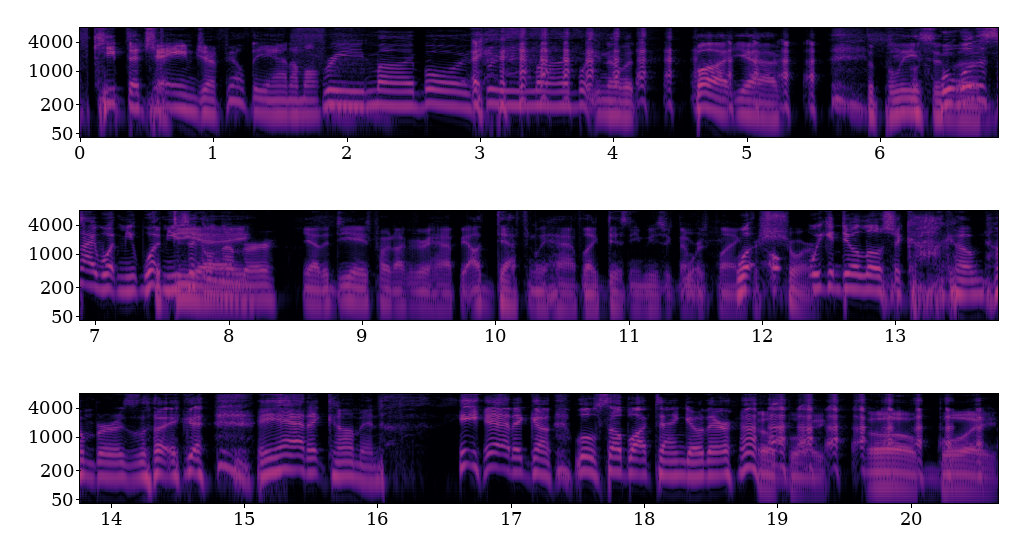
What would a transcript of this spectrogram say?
Keep the change, you filthy animal. free my boy, free my boy. You know, but but yeah, the police and Well, we'll the, decide what mu- what musical DA number. Yeah, the DA is probably not gonna be very happy. I'll definitely have like Disney music numbers playing What- for sure. We can do a little Chicago number. Is like he had it coming. He had it coming. Little cell block tango there. oh boy, oh boy.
